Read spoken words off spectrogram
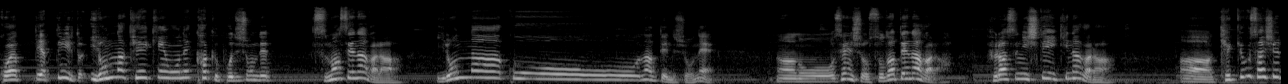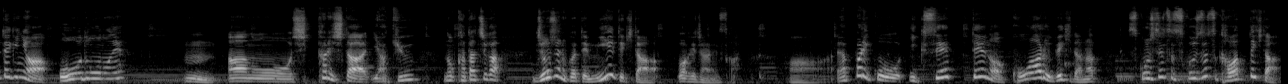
こうやってやってみるといろんな経験をね各ポジションで積ませながらいろんなこう何て言うんでしょうねあの選手を育てながらプラスにしていきながらあ結局最終的には王道のね、うんあのしっかりした野球の形が徐々にこうやって見えてきたわけじゃないですか。あやっぱりこう育成っていうのはこうあるべきだな少しずつ少しずつ変わってきた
